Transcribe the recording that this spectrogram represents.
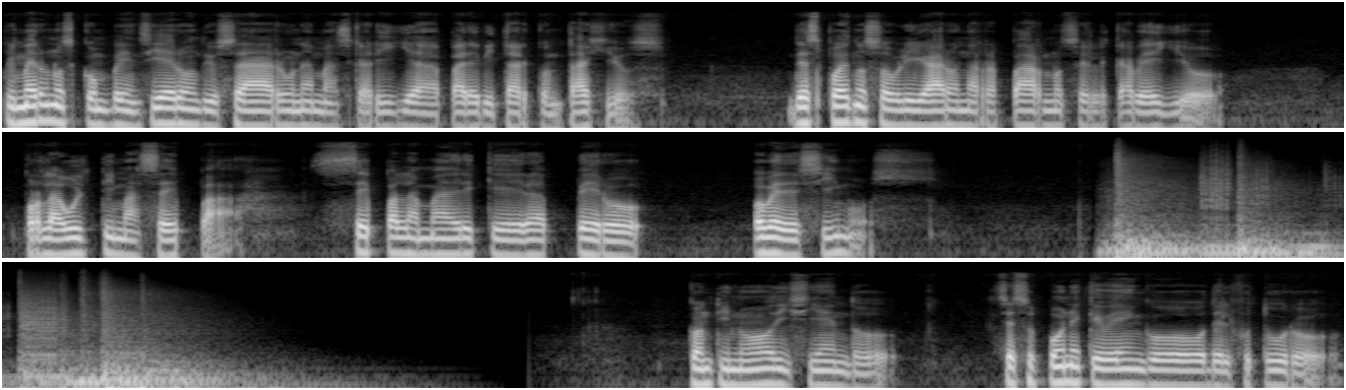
Primero nos convencieron de usar una mascarilla para evitar contagios. Después nos obligaron a raparnos el cabello por la última cepa. Sepa la madre que era, pero obedecimos. Continuó diciendo, se supone que vengo del futuro,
